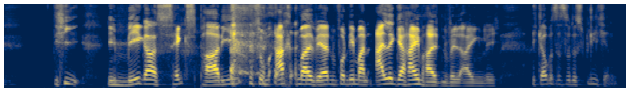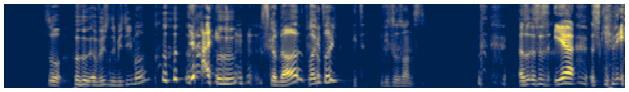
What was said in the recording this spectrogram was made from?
die, die Mega-Sex-Party zum achtmal werden, von dem man alle geheim halten will eigentlich? Ich glaube, es ist so das Spielchen. So, erwischen Sie mich die mal? Ja, Skandal? Fragezeichen? Jetzt, wieso sonst? Also es ist eher, es geht, eh-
